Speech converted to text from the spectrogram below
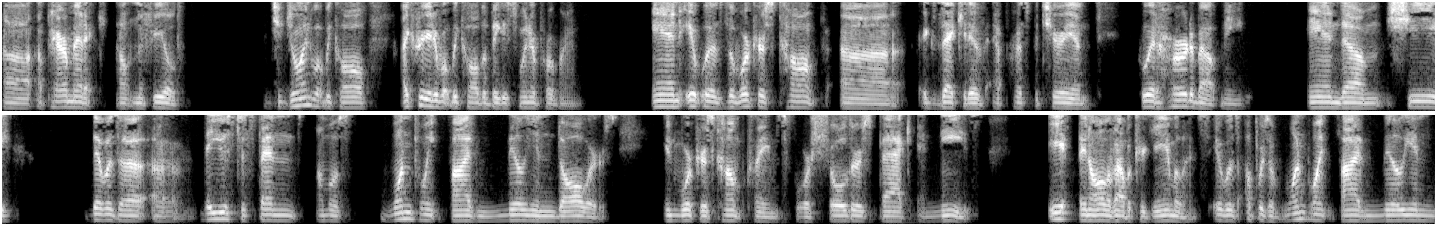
uh, a paramedic out in the field. She joined what we call I created what we call the biggest winner program. And it was the workers' comp uh, executive at Presbyterian who had heard about me. And um, she, there was a, a, they used to spend almost $1.5 million in workers' comp claims for shoulders, back, and knees in all of Albuquerque ambulance. It was upwards of $1.5 million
